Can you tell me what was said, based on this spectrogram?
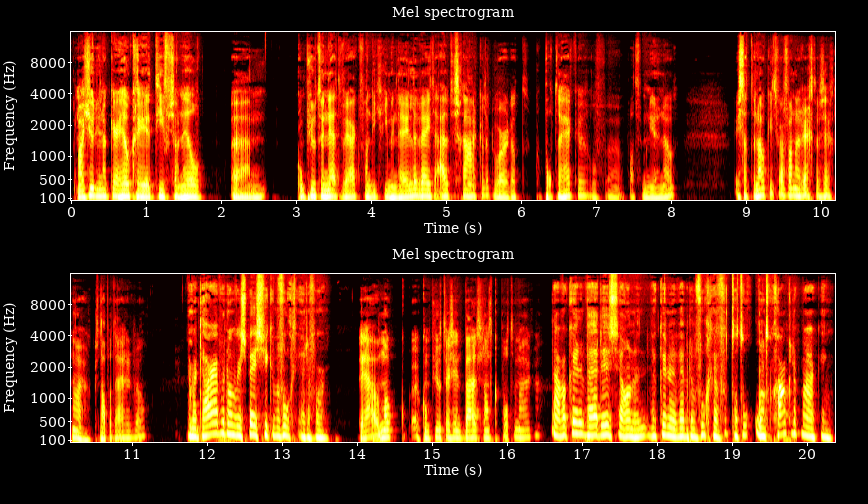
maar als jullie een keer heel creatief zo'n heel um, computernetwerk van die criminelen weten uit te schakelen door dat kapot te hacken of wat voor manier dan ook, is dat dan ook iets waarvan een rechter zegt, nou, ik snap het eigenlijk wel? Ja, maar daar hebben we dan weer specifieke bevoegdheden voor. Ja, om ook computers in het buitenland kapot te maken? Nou, we kunnen, we, dus gewoon we kunnen, we hebben de bevoegdheid tot ontoegankelijkmaking.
